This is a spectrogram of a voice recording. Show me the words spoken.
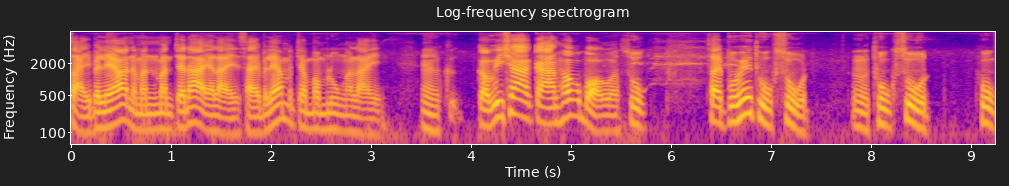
ใส่ไปแล้วเนี่ยมันมันจะได้อะไร ใส่ไปแล้วมันจะบำรุงอะไรเออคือกับวิชาการเขาก็บอกว่าสุกใส่ปุ๋ยให้ถูกสูตรเออถูกสูตร ถูก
